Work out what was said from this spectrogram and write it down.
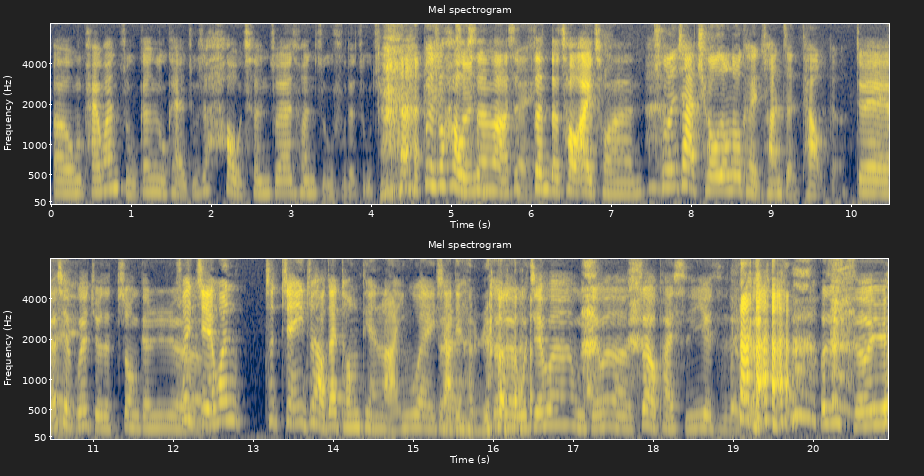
呃，我们台湾族跟卢凯族是号称最爱穿族服的族群，不能说号称啦，是真的超爱穿。春夏秋冬都可以穿整套的，对，而且不会觉得重跟热。所以结婚是建议最好在冬天啦，因为夏天很热。对对，我结婚，我们结婚了，最好排十一月之类的，或者是十二月，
